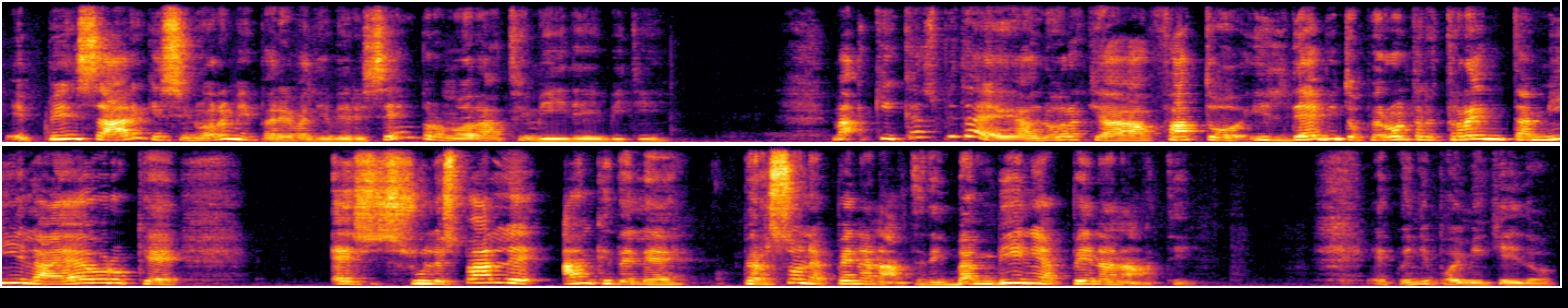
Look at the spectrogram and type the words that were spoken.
E pensare che sinora mi pareva di avere sempre onorato i miei debiti. Ma chi caspita è allora che ha fatto il debito per oltre 30.000 euro che è sulle spalle anche delle persone appena nate, dei bambini appena nati? E quindi poi mi chiedo,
